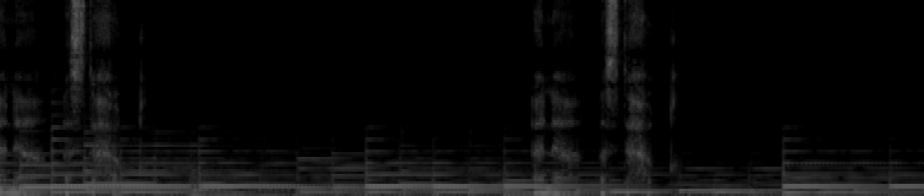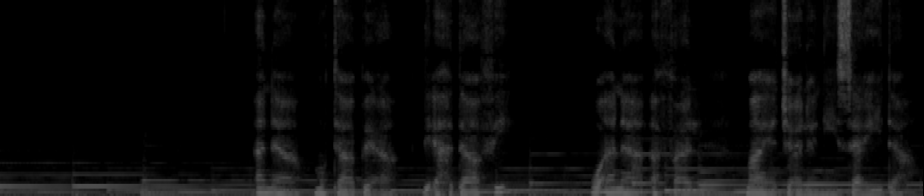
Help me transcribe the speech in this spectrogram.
أنا أستحق. أنا أستحق. أنا متابعة لأهدافي وأنا أفعل ما يجعلني سعيدة.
